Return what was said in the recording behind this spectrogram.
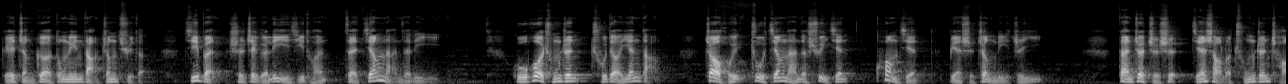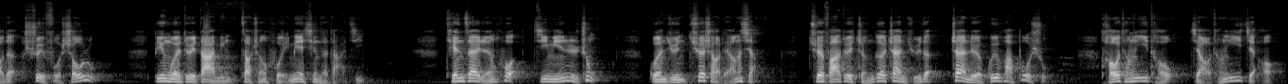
给整个东林党争取的基本是这个利益集团在江南的利益。蛊惑崇祯除掉阉党，召回驻江南的税监、矿监，便是正例之一。但这只是减少了崇祯朝的税赋收入，并未对大明造成毁灭性的打击。天灾人祸、饥民日重，官军缺少粮饷，缺乏对整个战局的战略规划部署。头疼医头，脚疼医脚，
